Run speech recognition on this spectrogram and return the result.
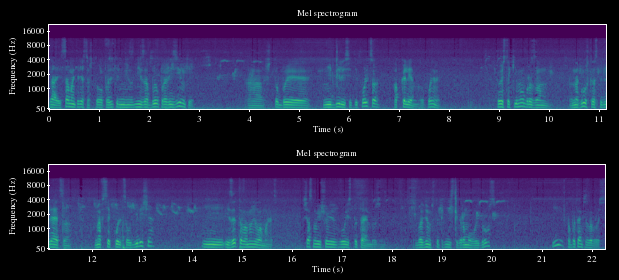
Да, и самое интересное, что производитель не забыл про резинки, а, чтобы не бились эти кольца об колено, вы поняли? То есть таким образом нагрузка распределяется на все кольца удилища, и из этого оно не ломается. Сейчас мы еще его испытаем, друзья. Возьмем 150 граммовый груз и попытаемся забросить.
